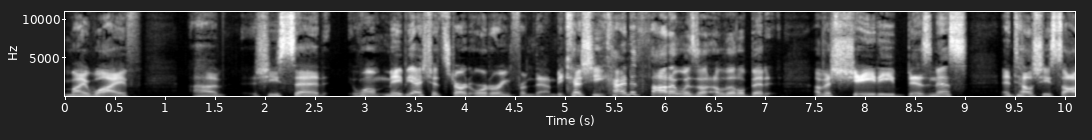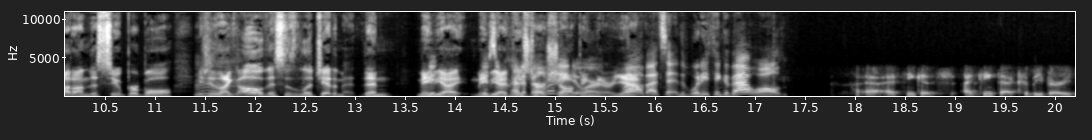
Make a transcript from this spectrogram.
my wife, uh, she said, "Well, maybe I should start ordering from them," because she kind of thought it was a, a little bit of a shady business until she saw it on the Super Bowl, and she's like, "Oh, this is legitimate." Then maybe I maybe I do start shopping there. Yeah. Wow, that's it. What do you think of that, Walt? I I think it's. I think that could be very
